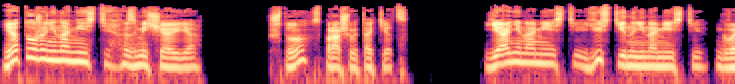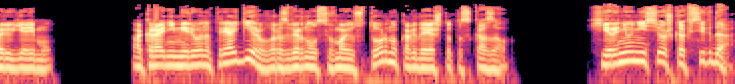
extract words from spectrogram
«Я тоже не на месте», — замечаю я. «Что?» — спрашивает отец. «Я не на месте, Юстина не на месте», — говорю я ему. По крайней мере, он отреагировал, развернулся в мою сторону, когда я что-то сказал. «Херню несешь, как всегда».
